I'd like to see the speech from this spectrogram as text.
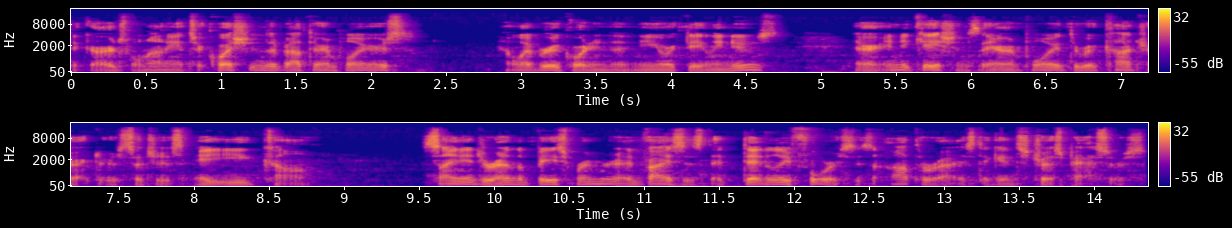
The guards will not answer questions about their employers. However, according to the New York Daily News, there are indications they are employed through a contractor such as AECOM. Signage around the base perimeter advises that deadly force is authorized against trespassers.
